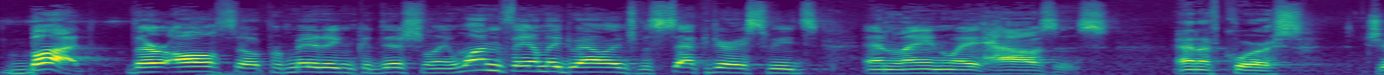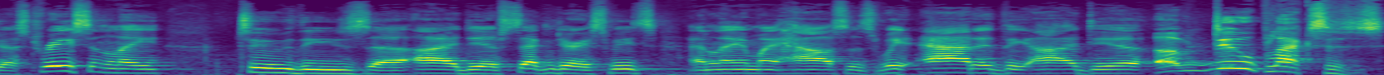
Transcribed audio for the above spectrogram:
But they're also permitting conditionally one family dwellings with secondary suites and laneway houses. And of course, just recently, to these uh, idea of secondary suites and laneway houses, we added the idea of duplexes.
